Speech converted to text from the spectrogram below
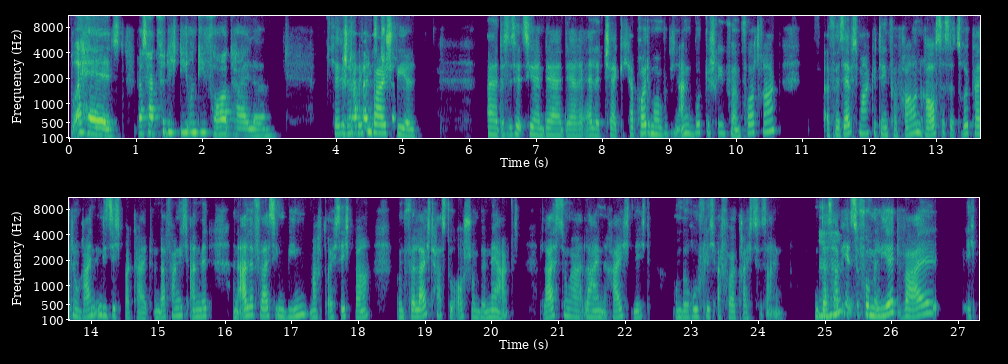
du erhältst, das hat für dich die und die Vorteile. Ich hätte ein Beispiel. Äh, das ist jetzt hier der, der reelle Check. Ich habe heute Morgen wirklich ein Angebot geschrieben für einen Vortrag für Selbstmarketing für Frauen, raus aus der Zurückhaltung, rein in die Sichtbarkeit. Und da fange ich an mit, an alle fleißigen Bienen, macht euch sichtbar. Und vielleicht hast du auch schon bemerkt, Leistung allein reicht nicht, um beruflich erfolgreich zu sein. Und mhm. das habe ich jetzt so formuliert, weil ich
